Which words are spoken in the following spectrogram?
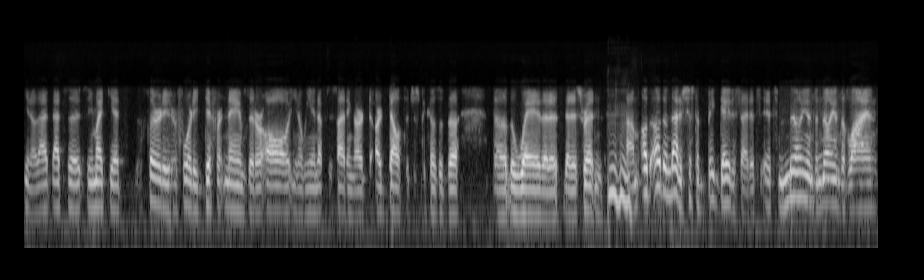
you know that that's a, so you might get 30 or 40 different names that are all you know we end up deciding are are Delta just because of the uh, the way that it that it's written. Mm-hmm. Um, other than that, it's just a big data set. It's it's millions and millions of lines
